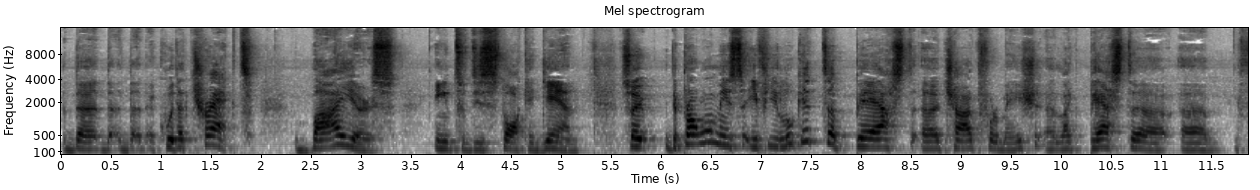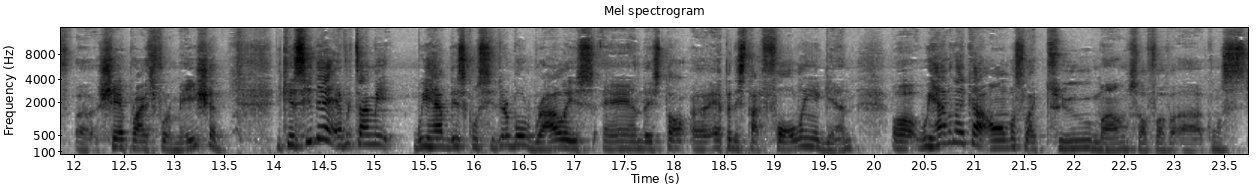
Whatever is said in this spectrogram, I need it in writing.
the, the, the, could attract buyers into this stock again. So the problem is if you look at the past uh, chart formation, uh, like past uh, uh, uh share price formation, you can see that every time it, we have these considerable rallies and they start uh, start falling again, we have like a, almost like two months of, of cons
